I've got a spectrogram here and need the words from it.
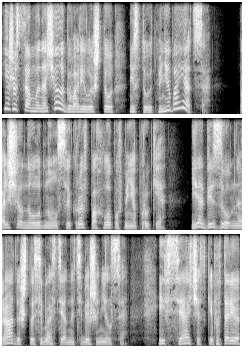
я же с самого начала говорила, что не стоит меня бояться», Польщенно улыбнулась свекровь, похлопав меня по руке. «Я безумно рада, что Себастьян на тебе женился. И всячески, повторяю,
